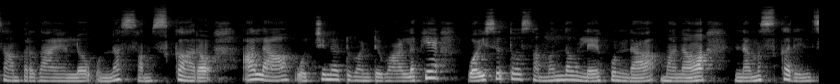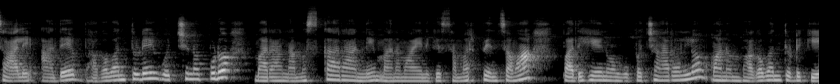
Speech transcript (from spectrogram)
సాంప్రదాయంలో ఉన్న సంస్కారం. అలా వచ్చినటువంటి వాళ్ళకి వయసుతో సంబంధం లేకుండా మనం నమస్కరించాలి. అదే భగవంతుడే వచ్చినప్పుడు మరా ఆ నమస్కారాన్ని మనం ఆయనకి సమర్పించమా? పదిహేనో ఉపచారంలో మనం భగవంతుడికి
